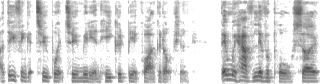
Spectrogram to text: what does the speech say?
I do think at 2.2 million he could be a quite a good option. Then we have Liverpool. So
